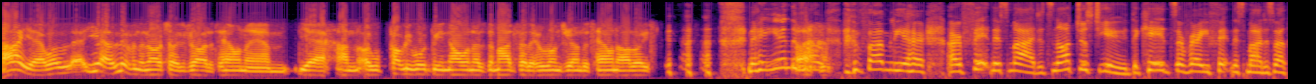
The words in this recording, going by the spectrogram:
Ah, yeah, well, uh, yeah, I live in the north side of Drogheda town, um, yeah, and I probably would be known as the mad fella who runs around the town, all right. now, you and the fam- family are, are fitness mad. It's not just you, the kids are very fitness mad as well.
